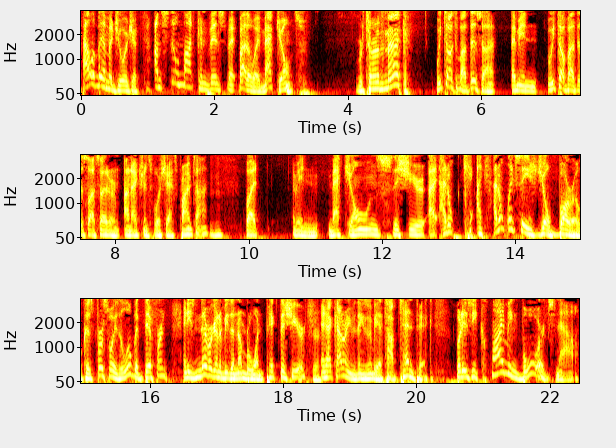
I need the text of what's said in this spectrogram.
Alabama, Georgia. I'm still not convinced. By the way, Mac Jones. Return of the Mac. We talked about this on. I mean, we talked about this last night on, on Action Sports Jax primetime. Mm-hmm. But I mean, Mac Jones this year. I, I don't. I, I don't like to say he's Joe Burrow because first of all, he's a little bit different, and he's never going to be the number one pick this year. Sure. And heck, I don't even think he's going to be a top ten pick. But is he climbing boards now?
